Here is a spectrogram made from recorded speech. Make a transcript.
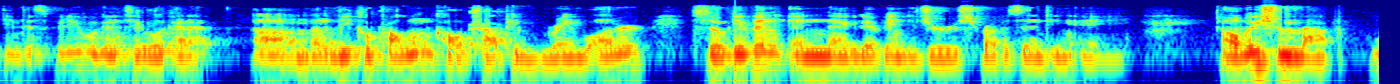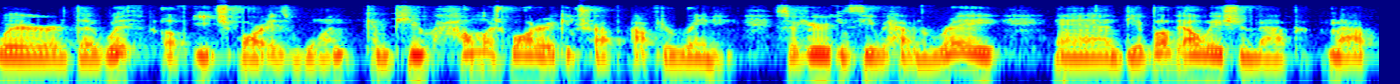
In this video, we're going to take a look at a, um, a LeetCode problem called trapping rainwater. So given n negative integers representing a elevation map where the width of each bar is 1, compute how much water it can trap after raining. So here you can see we have an array and the above elevation map, map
